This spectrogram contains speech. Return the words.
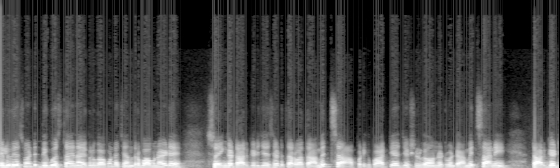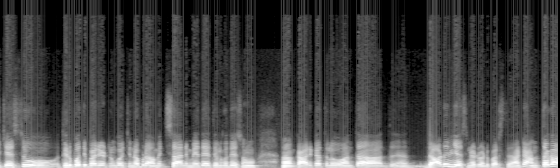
తెలుగుదేశం అంటే దిగువ స్థాయి నాయకులు కాకుండా చంద్రబాబు నాయుడే స్వయంగా టార్గెట్ చేశాడు. తర్వాత అమిత్ షా అప్పటికి పార్టీ అధ్యక్షుడిగా ఉన్నటువంటి అమిత్ షాని టార్గెట్ చేస్తూ తిరుపతి పర్యటనకు వచ్చినప్పుడు అమిత్ షాని మీదే తెలుగుదేశం కార్యకర్తలు అంతా దాడులు చేసినటువంటి పరిస్థితి. అంటే అంతగా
